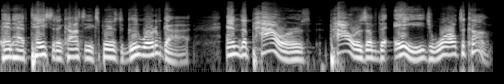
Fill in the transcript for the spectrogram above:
and have tasted and constantly experienced the good word of God and the powers powers of the age world to come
